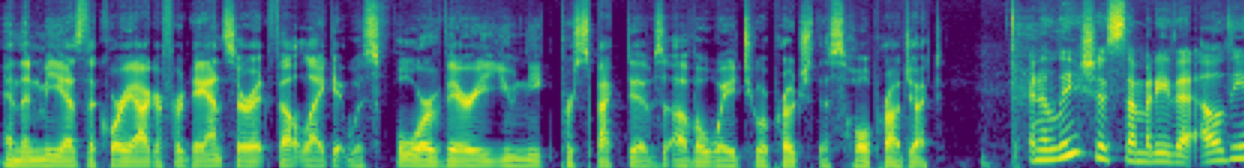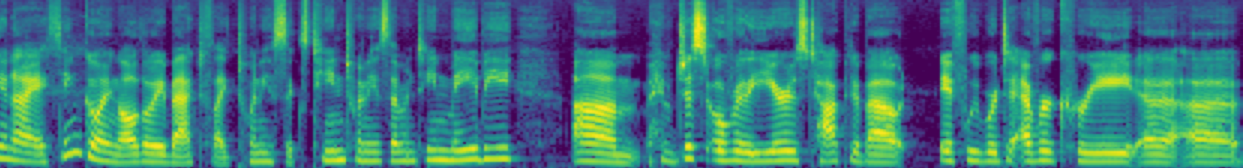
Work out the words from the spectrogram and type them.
and then me as the choreographer dancer. It felt like it was four very unique perspectives of a way to approach this whole project. And Alicia is somebody that LD and I, I think going all the way back to like 2016, 2017, maybe, um, have just over the years talked about if we were to ever create a, a,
